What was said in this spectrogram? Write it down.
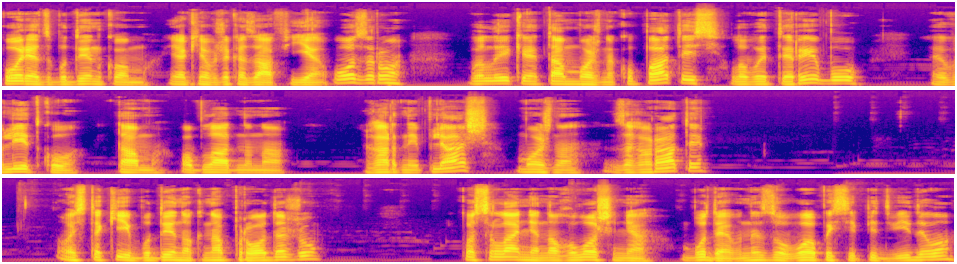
Поряд з будинком, як я вже казав, є озеро велике, там можна купатись, ловити рибу. Е, Влітку там обладнано гарний пляж, можна загорати. Ось такий будинок на продажу. Посилання на оголошення буде внизу в описі під відео.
